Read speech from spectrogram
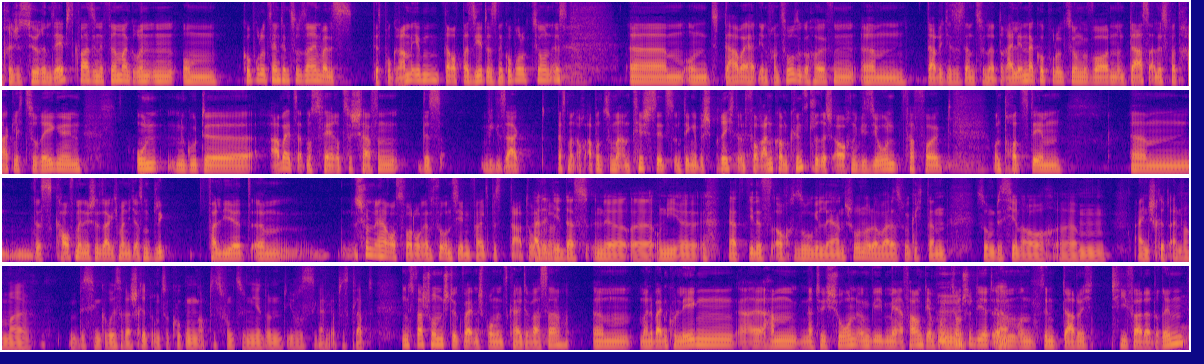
Regisseurin selbst quasi eine Firma gründen, um Co-Produzentin zu sein, weil es das Programm eben darauf basiert, dass es eine Koproduktion ist. Ja. Ähm, und dabei hat ihr ein Franzose geholfen. Ähm, dadurch ist es dann zu einer Dreiländer-Koproduktion geworden und das alles vertraglich zu regeln und eine gute Arbeitsatmosphäre zu schaffen, das, wie gesagt, dass man auch ab und zu mal am Tisch sitzt und Dinge bespricht ja. und vorankommt, künstlerisch auch eine Vision verfolgt mhm. und trotzdem ähm, das Kaufmännische, sage ich mal, nicht aus dem Blick verliert, ähm, ist schon eine Herausforderung, also für uns jedenfalls bis dato. Hattet ihr das in der äh, Uni, äh, hattet ihr das auch so gelernt schon oder war das wirklich dann so ein bisschen auch ähm, ein Schritt, einfach mal ein bisschen größerer Schritt, um zu gucken, ob das funktioniert und ihr wusstet gar nicht, ob das klappt? Und es war schon ein Stück weit ein Sprung ins kalte Wasser. Ähm, meine beiden Kollegen äh, haben natürlich schon irgendwie mehr Erfahrung, die haben Produktion mhm. studiert ähm, ja. und sind dadurch tiefer da drin. Mhm.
